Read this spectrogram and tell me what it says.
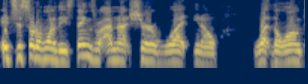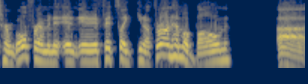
it's just sort of one of these things where I'm not sure what you know what the long term goal for him and, and, and if it's like you know throwing him a bone uh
